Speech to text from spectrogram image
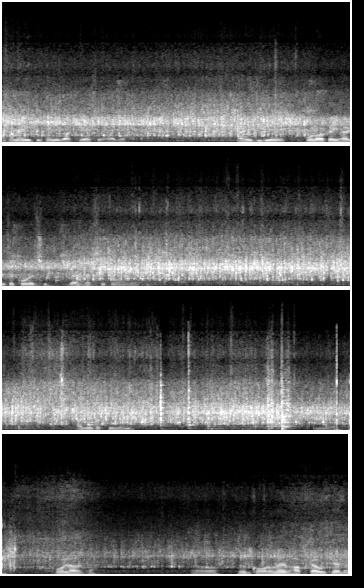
এখন এইটুখানি বাকি আছে ভাজা। আর এদিকে পোলাওটাই হাঁড়িতে করেছি, দেখাচ্ছি তোমাদেরকে। আগে এটা তুলে পোলাওটা। ও গরমের ভাবটা উঠে না?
